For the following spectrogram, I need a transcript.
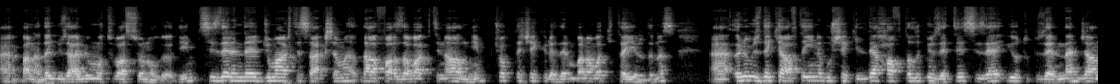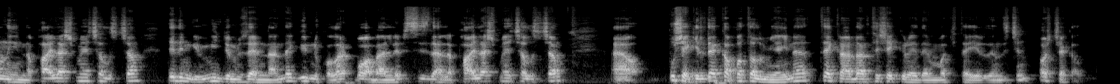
e, bana da güzel bir motivasyon oluyor diyeyim. Sizlerin de cumartesi akşamı daha fazla vaktini almayayım. Çok teşekkür ederim. Bana vakit ayırdınız. E, önümüzdeki hafta yine bu şekilde haftalık özeti size YouTube üzerinden canlı yayında paylaşmaya çalışacağım. Dediğim gibi Medium üzerinden de günlük olarak bu haberleri sizlerle paylaşmaya çalışacağım. Bu şekilde kapatalım yayını. Tekrardan teşekkür ederim vakit ayırdığınız için. Hoşçakalın.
